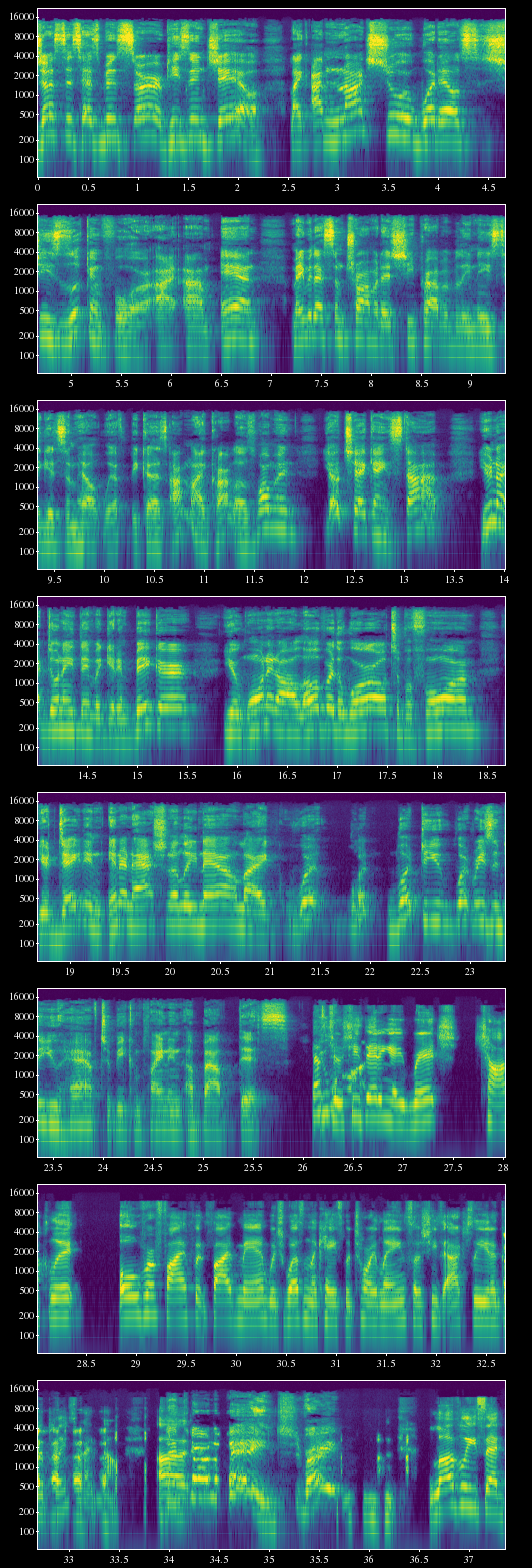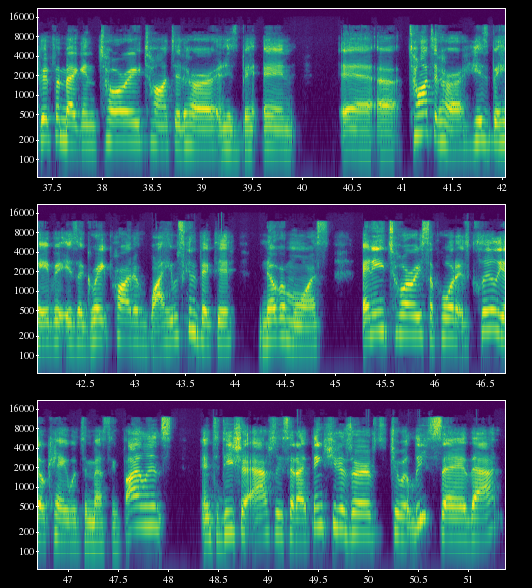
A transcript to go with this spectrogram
Justice has been served. He's in jail. Like I'm not sure what else she's looking for. I um and maybe that's some trauma that she probably needs to get some help with because I'm like Carlos, woman, your check ain't stopped. You're not doing anything but getting bigger. You're wanted all over the world to perform. You're dating internationally now. Like what what what do you what reason do you have to be complaining about this? That's You true. She's dating a rich, chocolate, over five foot five man, which wasn't the case with Tory Lanez. So she's actually in a good place right now. Uh, turn the page, right? Lovely said, "Good for Megan." Tory taunted her and his be- and uh, uh, taunted her. His behavior is a great part of why he was convicted. No remorse. Any Tory supporter is clearly okay with domestic violence. And Tadisha Ashley said, "I think she deserves to at least say that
